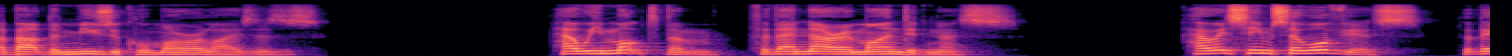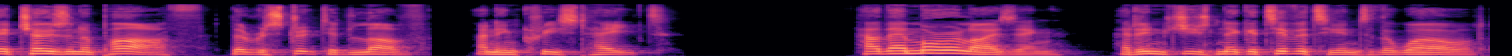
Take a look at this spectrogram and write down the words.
about the musical moralizers. How we mocked them for their narrow mindedness. How it seemed so obvious that they had chosen a path that restricted love and increased hate. How their moralizing had introduced negativity into the world,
